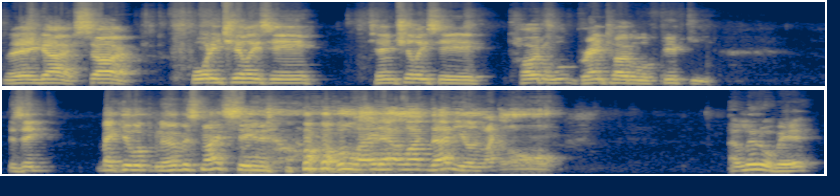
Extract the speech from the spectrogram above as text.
There you go. So 40 chilies here, 10 chilies here, total, grand total of 50. Does it make you look nervous, mate, seeing it all laid out like that? You're like, oh. A little bit,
